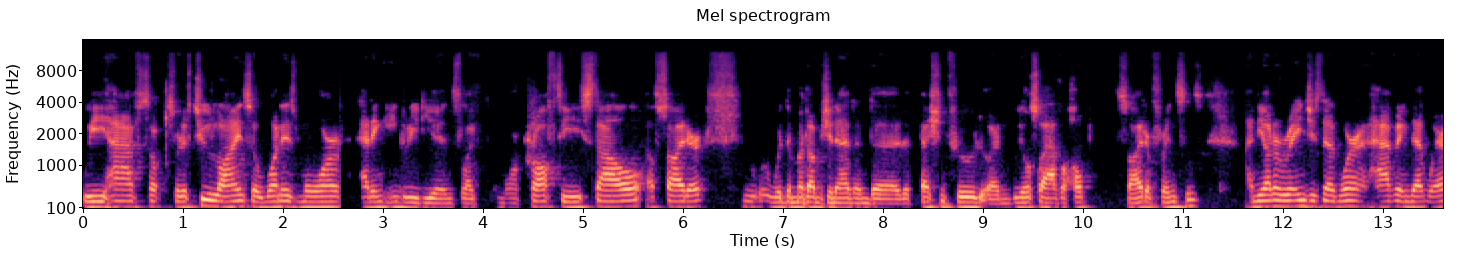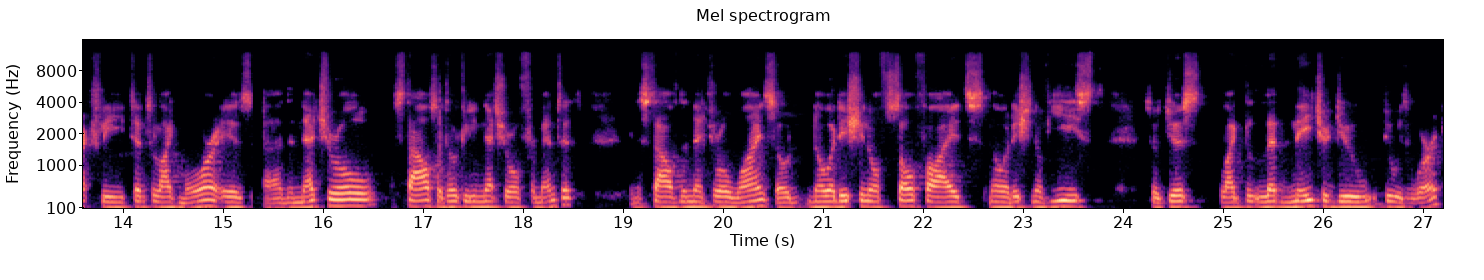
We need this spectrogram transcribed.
we have sort of two lines so one is more adding ingredients like more crafty style of cider with the Madame Jeanette and the, the passion fruit. And we also have a hop cider, for instance. And the other ranges that we're having that we actually tend to like more is uh, the natural style, so totally natural fermented in the style of the natural wine. So no addition of sulfites, no addition of yeast. So just like let nature do do its work.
